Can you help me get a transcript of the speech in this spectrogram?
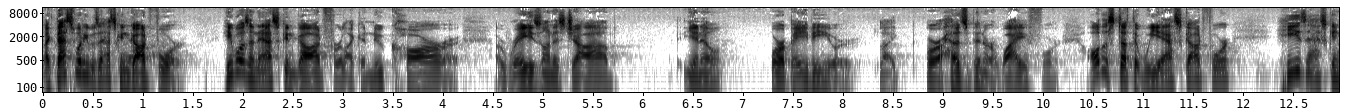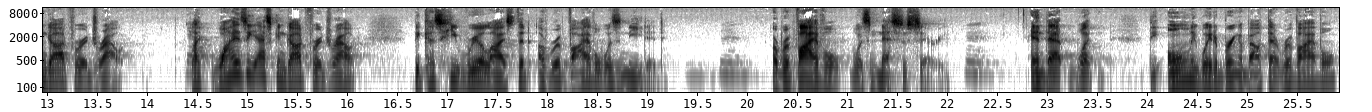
Like, that's what he was asking God for. He wasn't asking God for like a new car or a raise on his job, you know, or a baby or like, or a husband or a wife or all the stuff that we ask God for. He's asking God for a drought. Like, why is he asking God for a drought? Because he realized that a revival was needed, mm-hmm. a revival was necessary, mm-hmm. and that what the only way to bring about that revival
